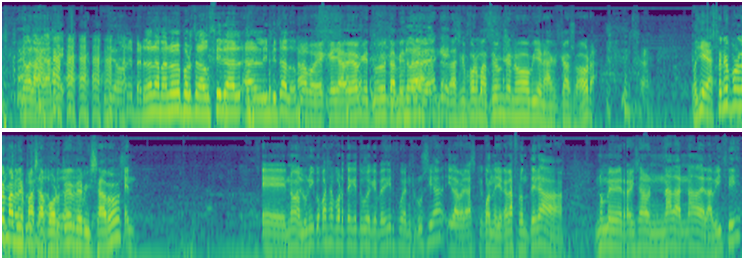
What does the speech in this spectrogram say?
No, la verdad es que no. Vale, perdona, Manolo, por traducir al, al invitado. hombre. No, pues es que ya veo que tú también No, das, verdad que- das información que no viene al caso ahora. Oye, ¿has tenido problemas de pasaportes, de visados? En- Eh, no, el único pasaporte que tuve que pedir fue en Rusia y la verdad es que cuando llegué a la frontera no me revisaron nada, nada de la bici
